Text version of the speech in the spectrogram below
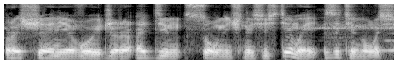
Прощание Voyager 1 с Солнечной системой затянулось.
